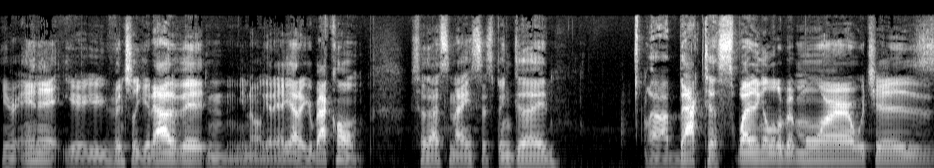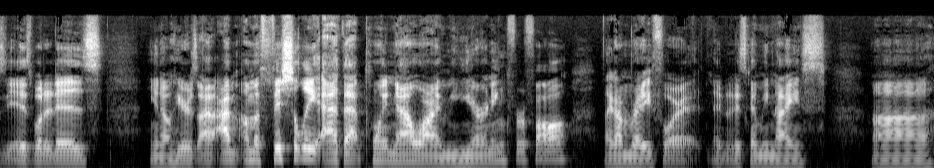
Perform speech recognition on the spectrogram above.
You're in it. You, you eventually get out of it and you know yada yada you're back home. So that's nice. That's been good. Uh, back to sweating a little bit more which is is what it is. You know here's I, I'm, I'm officially at that point now where i'm yearning for fall. Like i'm ready for it, it it's gonna be nice uh,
